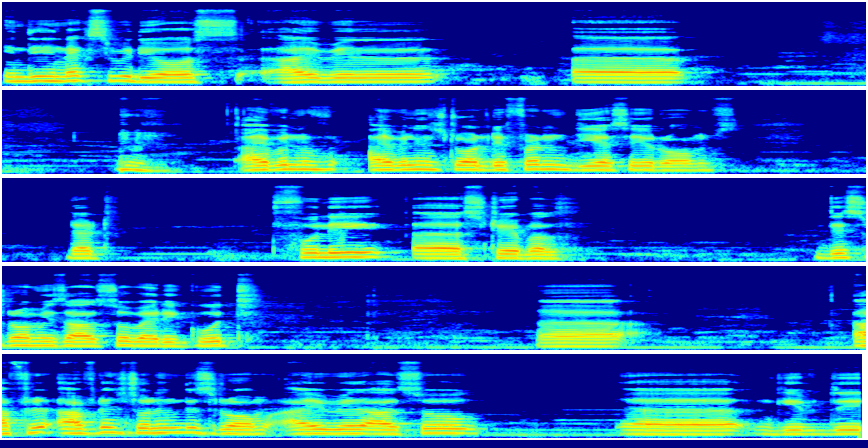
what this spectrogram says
In the next videos i will uh, I will I will install different GSI ROMs that fully uh, stable. This ROM is also very good. Uh, after after installing this ROM I will also uh, give the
